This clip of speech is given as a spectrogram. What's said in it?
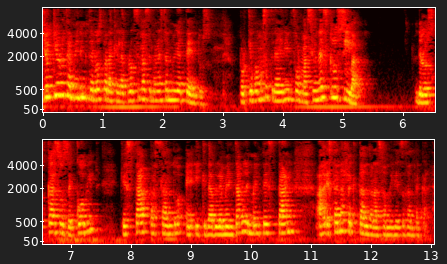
Yo quiero también invitarlos para que la próxima semana estén muy atentos, porque vamos a traer información exclusiva de los casos de COVID que está pasando eh, y que lamentablemente están, ah, están afectando a las familias de Santa Cata.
